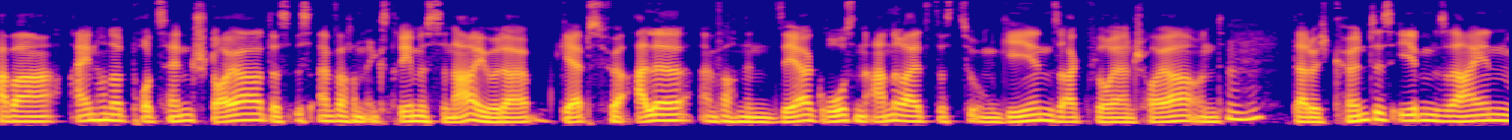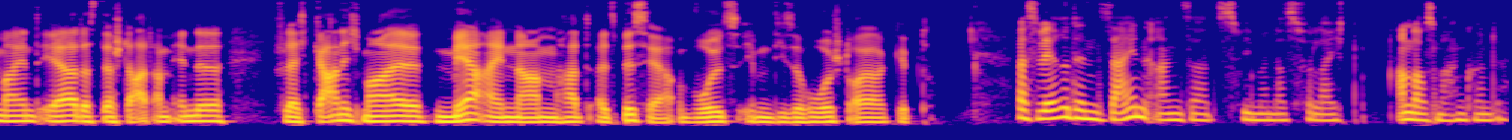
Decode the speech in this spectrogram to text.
aber 100 Prozent Steuer, das ist einfach ein extremes Szenario. Da gäbe es für alle einfach einen sehr großen Anreiz, das zu umgehen, sagt Florian Scheuer. Und mhm. dadurch könnte es eben sein, meint er, dass der Staat am Ende vielleicht gar nicht mal mehr Einnahmen hat als bisher, obwohl es eben diese hohe Steuer gibt. Was wäre denn sein Ansatz, wie man das vielleicht anders machen könnte?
